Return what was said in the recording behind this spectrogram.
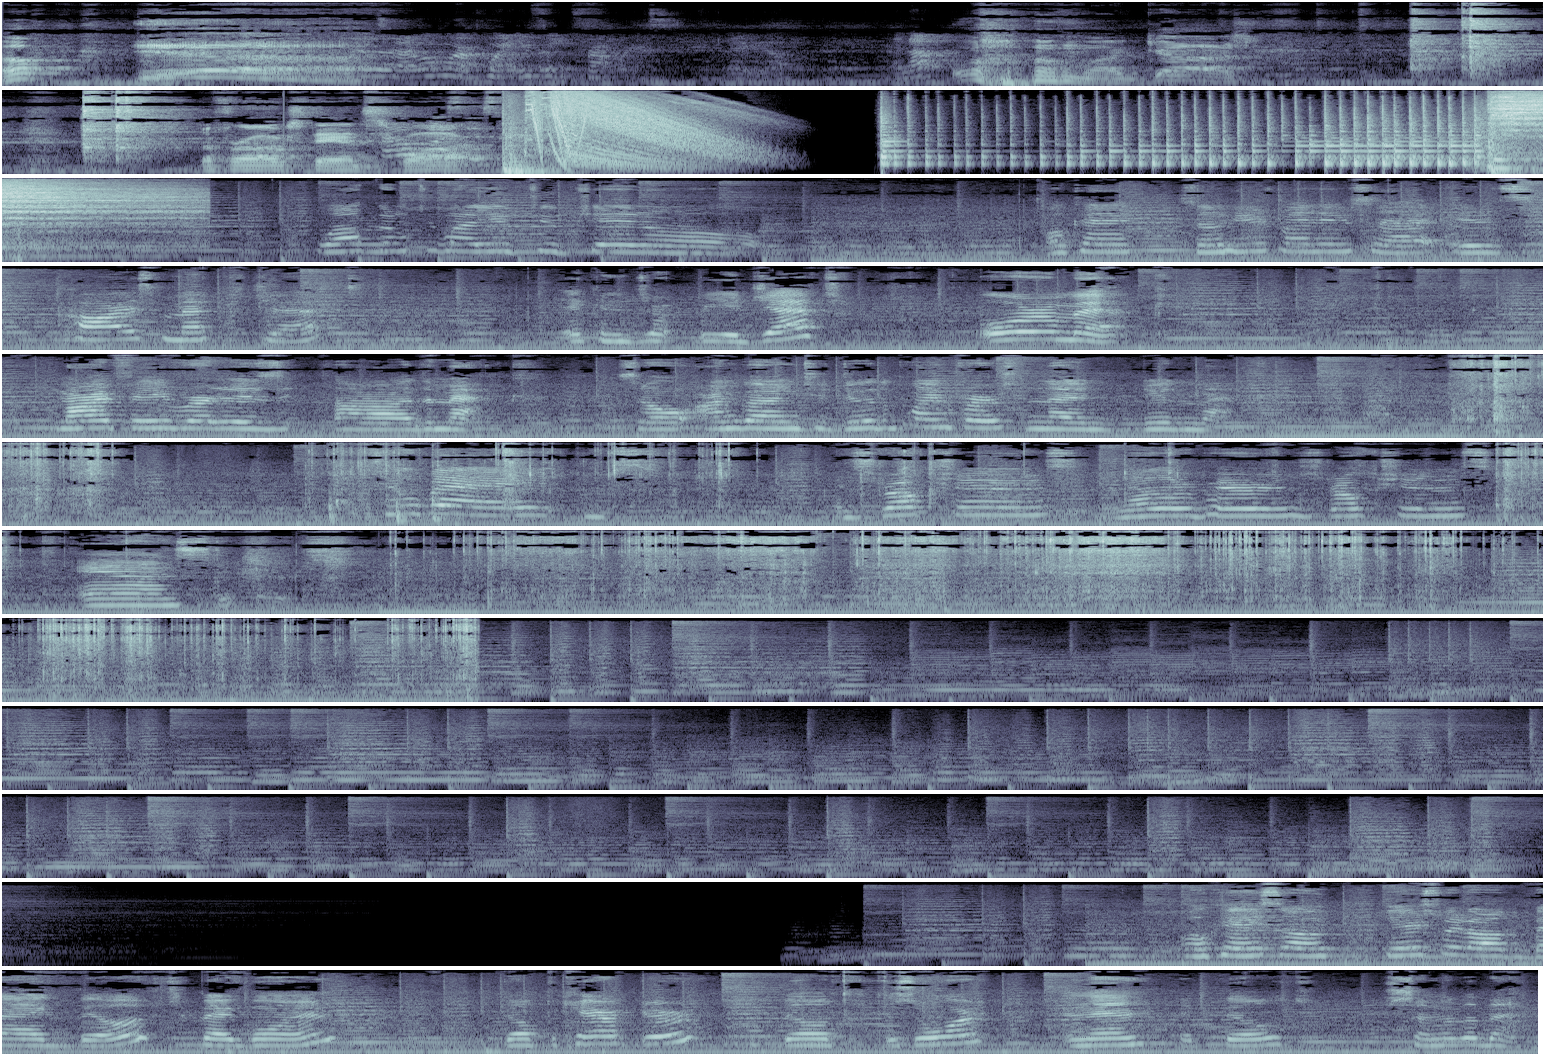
Up. Yeah. One more point. Your feet frontwards. There you go. And up. Oh my gosh. The frog stand squat. Welcome to my YouTube channel. Okay, so here's my new set. It's Kai's Mech Jet. It can be a jet or a mech. My favorite is uh, the mech. So I'm going to do the plane first and then do the mech. Two bags, instructions, another pair of instructions, and stickers. Okay, so here's what all the bag built. Bag one built the character, built the sword, and then it built some of the back.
